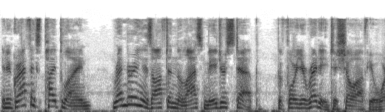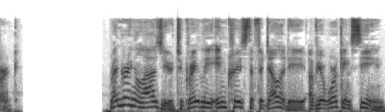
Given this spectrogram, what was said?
In a graphics pipeline, rendering is often the last major step before you're ready to show off your work. Rendering allows you to greatly increase the fidelity of your working scene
